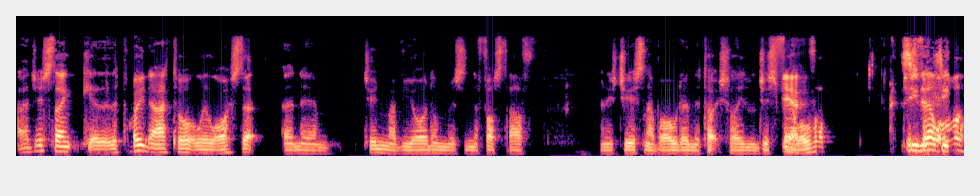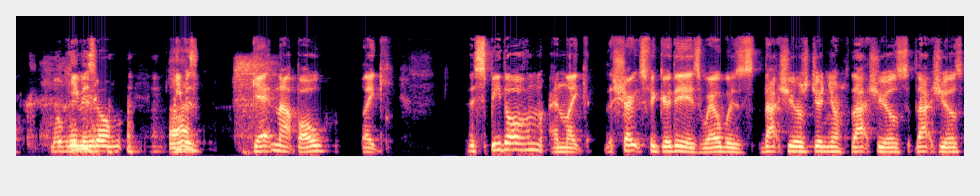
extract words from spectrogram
I just think the point I totally lost it and um, changed my view on him was in the first half when he's chasing a ball down the touchline and just fell Yeah. over. Just See, fell see, over. Nobody he was- him. he was getting that ball like the speed of him and like the shouts for Goody as well was that's yours junior that's yours that's yours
